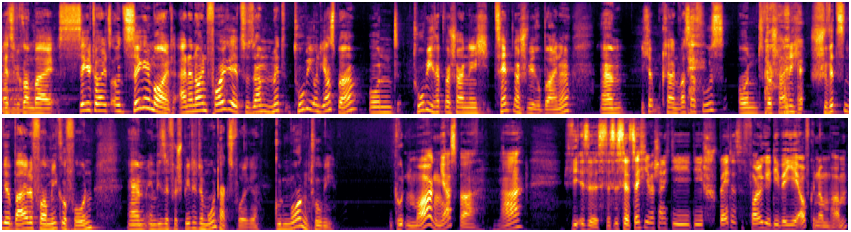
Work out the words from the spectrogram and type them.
Herzlich willkommen bei Single Trails und Single Mode, einer neuen Folge zusammen mit Tobi und Jasper. Und Tobi hat wahrscheinlich zentnerschwere Beine. Ähm, ich habe einen kleinen Wasserfuß und wahrscheinlich schwitzen wir beide vor dem Mikrofon ähm, in diese verspätete Montagsfolge. Guten Morgen, Tobi. Guten Morgen, Jasper. Na, wie ist es? Das ist tatsächlich wahrscheinlich die, die späteste Folge, die wir je aufgenommen haben.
